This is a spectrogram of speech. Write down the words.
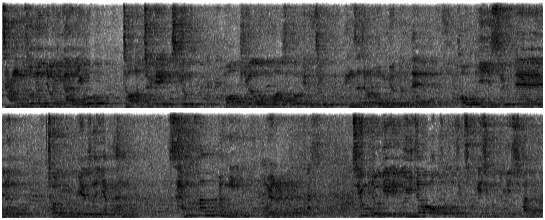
장소는 여기가 아니고 저쪽에 지금 뭐 비가 너무 와서 거기는 행사장을 옮겼는데 거기 있을 때는 전국에서 약 한 3만 명이 공연을 했어요. 지금 여기 의자가 없어서 지금 서 계신 분도 계시지만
